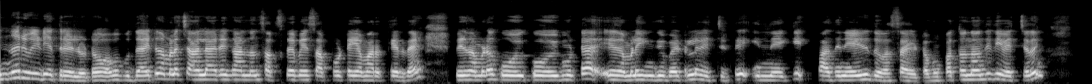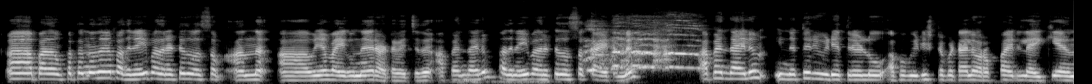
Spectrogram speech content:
ഇന്നൊരു വീഡിയോ എത്രയേ ഉള്ളൂ കേട്ടോ. അപ്പൊ പുതുതായിട്ട് നമ്മളെ ചാനൽ ആരെയും കാണുന്ന സബ്സ്ക്രൈബ് ചെയ്ത് സപ്പോർട്ട് ചെയ്യാൻ മറക്കരുതേ. പിന്നെ നമ്മുടെ കോഴി കോഴിമുട്ട നമ്മൾ ഇൻക്യുബേറ്ററിൽ വെച്ചിട്ട് ഇന്നേക്ക് പതിനേഴ് ദിവസമായിട്ടോ മുപ്പത്തൊന്നാം തീയതി വെച്ചത്. മുപ്പത്തൊന്നാം തീയതി പതിനേഴ് പതിനെട്ട് ദിവസം അന്ന് ഞാൻ വൈകുന്നേരം ആട്ടോ വെച്ചത്. അപ്പൊ എന്തായാലും പതിനേഴ് പതിനെട്ട് ദിവസമൊക്കെ ആയിട്ടുണ്ട്. അപ്പൊ എന്തായാലും ഇന്നത്തെ ഒരു വീഡിയോ എത്രയേ ഉള്ളൂ. അപ്പൊ വീഡിയോ ഇഷ്ടപ്പെട്ടാൽ ഉറപ്പായിട്ട് ലൈക്ക് ചെയ്യാൻ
